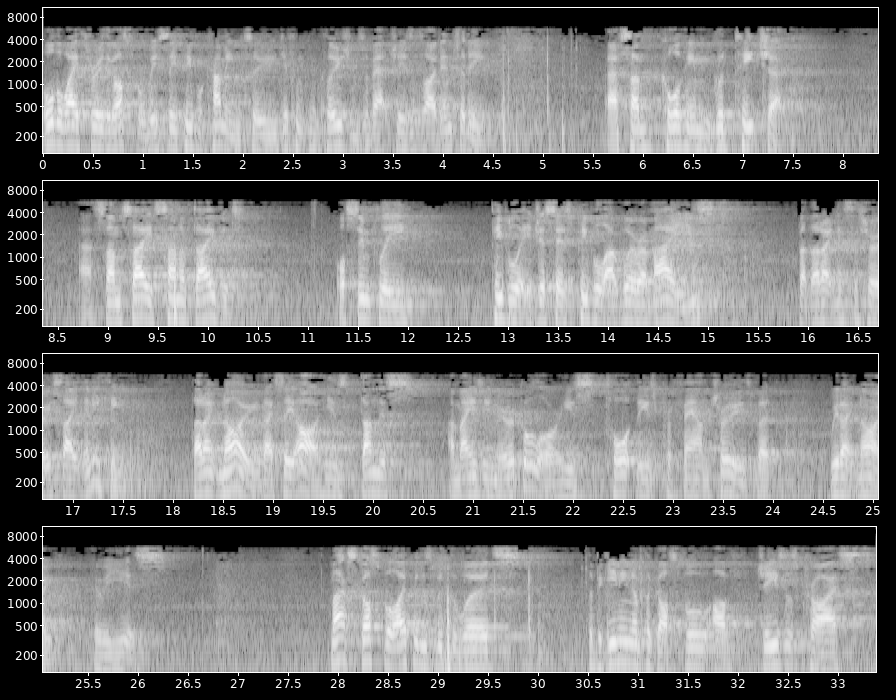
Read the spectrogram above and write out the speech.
All the way through the Gospel, we see people coming to different conclusions about Jesus' identity. Uh, some call him good teacher. Uh, some say son of David or simply people, it just says people are, were amazed, but they don't necessarily say anything. They don't know. They see, oh, he's done this amazing miracle or he's taught these profound truths, but we don't know who he is. Mark's Gospel opens with the words, the beginning of the Gospel of Jesus Christ,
